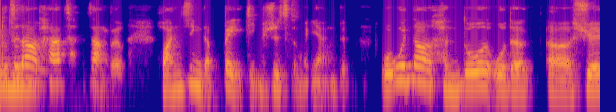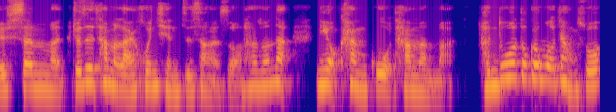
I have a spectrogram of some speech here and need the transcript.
不知道他成长的环境的背景是怎么样的。我问到了很多我的呃学生们，就是他们来婚前之上的时候，他说：“那你有看过他们吗？”很多都跟我讲说，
